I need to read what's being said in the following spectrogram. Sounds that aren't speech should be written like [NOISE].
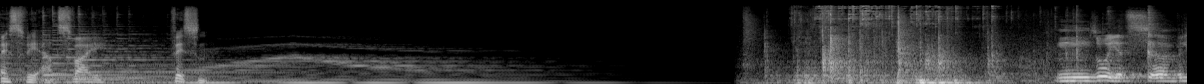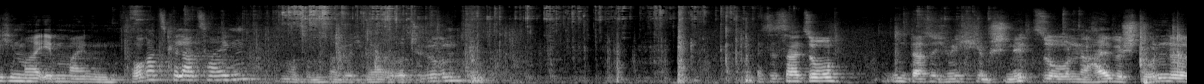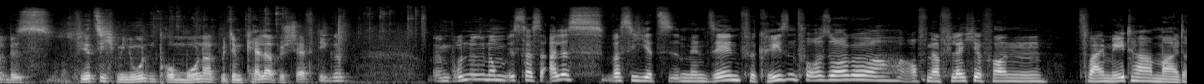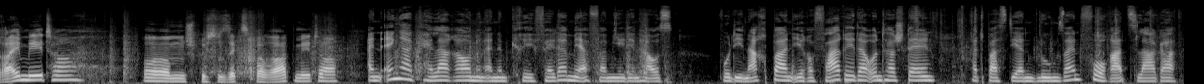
SWR 2 Wissen. Mm, so, jetzt äh, will ich Ihnen mal eben meinen Vorratskeller zeigen. Also müssen wir durch mehrere Türen. Es ist halt so, dass ich mich im Schnitt so eine halbe Stunde bis 40 Minuten pro Monat mit dem Keller beschäftige. Im Grunde genommen ist das alles, was Sie jetzt sehen für Krisenvorsorge auf einer Fläche von 2 Meter mal 3 Meter, ähm, sprich so 6 Quadratmeter. Ein enger Kellerraum in einem Krefelder Mehrfamilienhaus. Wo die Nachbarn ihre Fahrräder unterstellen, hat Bastian Blum sein Vorratslager.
